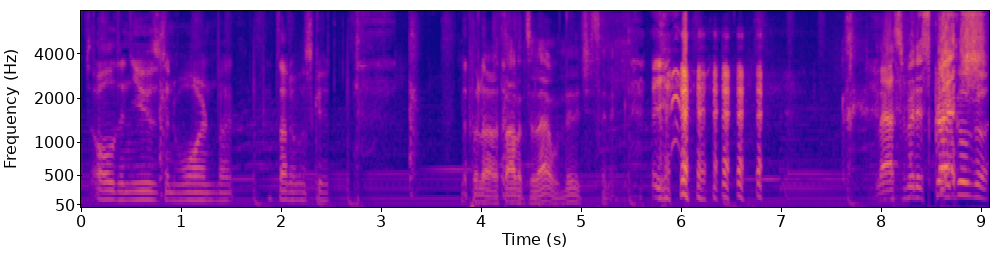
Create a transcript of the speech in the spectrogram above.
It's old and used and worn, but I thought it was good. You put a lot of thought into that one, didn't you, Cynic? yeah. Last minute hey scratch. Google.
